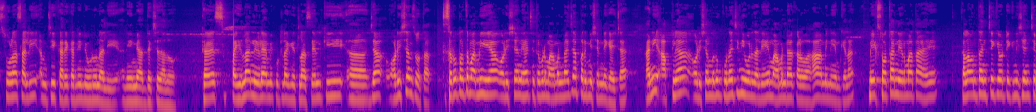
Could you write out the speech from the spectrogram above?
सोळा साली आमची कार्यकारिणी निवडून आली आणि मी अध्यक्ष झालो त्यावेळेस पहिला निर्णय आम्ही कुठला घेतला असेल की ज्या ऑडिशन्स होतात सर्वप्रथम आम्ही या ऑडिशन ह्या चित्रपट महामंडळाच्या परमिशनने घ्यायच्या आणि आपल्या ऑडिशनमधून कोणाची निवड झाली हे महामंडळ कळवा हा आम्ही नियम केला. मी एक स्वतः निर्माता आहे कलावंतांचे किंवा टेक्निशियनचे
